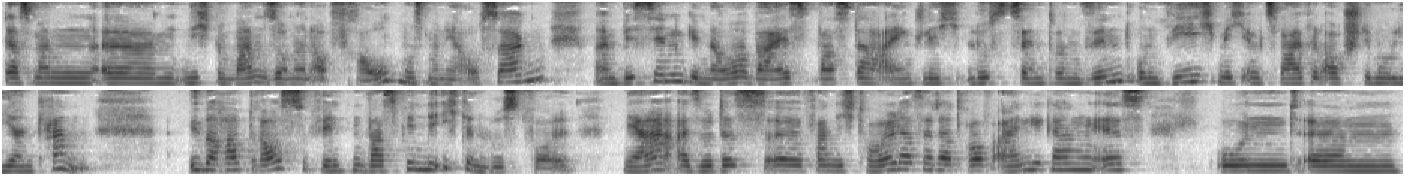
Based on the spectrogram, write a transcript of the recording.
dass man ähm, nicht nur Mann, sondern auch Frau, muss man ja auch sagen, ein bisschen genauer weiß, was da eigentlich Lustzentren sind und wie ich mich im Zweifel auch stimulieren kann überhaupt rauszufinden, was finde ich denn lustvoll. Ja, also das äh, fand ich toll, dass er da drauf eingegangen ist und ähm,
